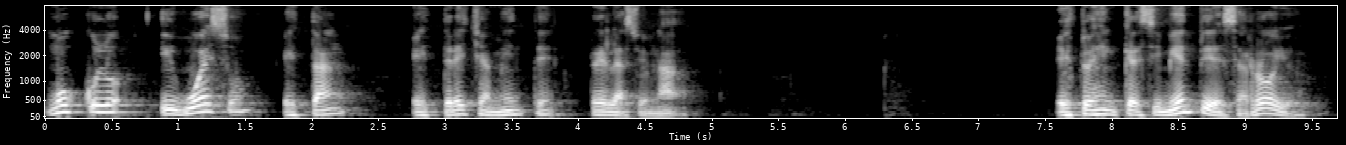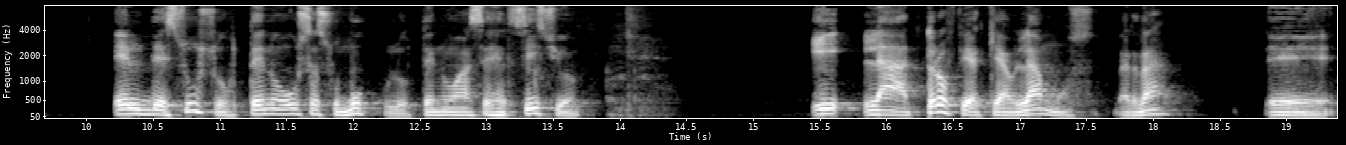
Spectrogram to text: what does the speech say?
Músculo y hueso están estrechamente relacionados. Esto es en crecimiento y desarrollo el desuso, usted no usa su músculo, usted no hace ejercicio. Y la atrofia que hablamos, ¿verdad? de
